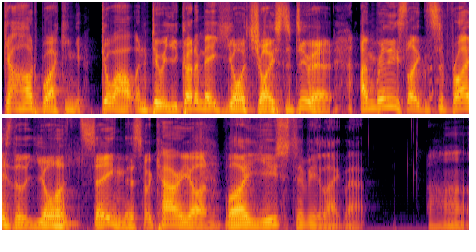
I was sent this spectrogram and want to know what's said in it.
get hardworking, go out and do it. You got to make your choice to do it. I'm really like surprised that you're saying this, but carry on. well, I used to be like that. Ah,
